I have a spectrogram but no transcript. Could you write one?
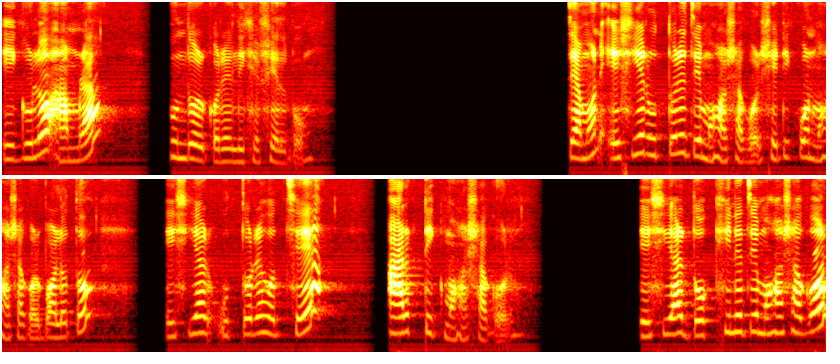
এগুলো আমরা সুন্দর করে লিখে ফেলব। যেমন এশিয়ার উত্তরে যে মহাসাগর, সেটি কোন মহাসাগর বলো তো? এশিয়ার উত্তরে হচ্ছে আর্কটিক মহাসাগর। এশিয়ার দক্ষিণে যে মহাসাগর,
